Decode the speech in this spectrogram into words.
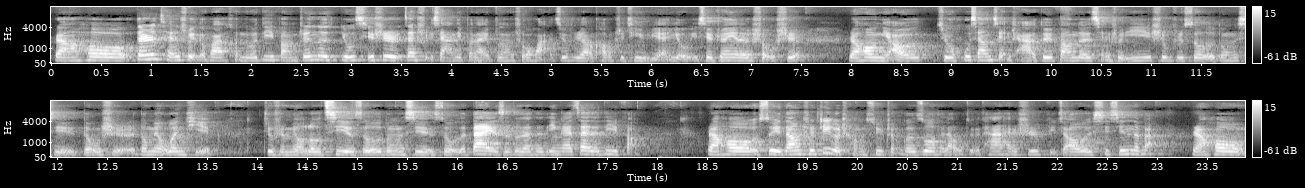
然后，但是潜水的话，很多地方真的，尤其是在水下，你本来也不能说话，就是要靠肢体语言，有一些专业的手势。然后你要就互相检查对方的潜水衣是不是所有的东西都是都没有问题，就是没有漏气，所有东西所有的袋子都在它应该在的地方。然后所以当时这个程序整个做下来，我觉得他还是比较细心的吧。然后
